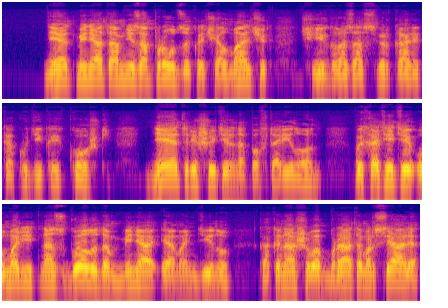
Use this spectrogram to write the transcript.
— Нет, меня там не запрут! — закричал мальчик, чьи глаза сверкали, как у дикой кошки. — Нет, — решительно повторил он, — вы хотите уморить нас голодом, меня и Амандину, как и нашего брата Марсиаля?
